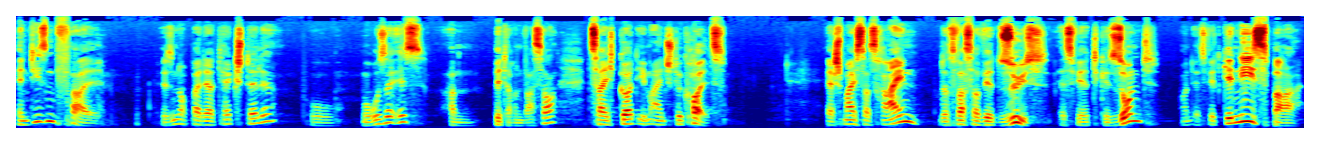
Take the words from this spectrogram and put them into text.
In diesem Fall, wir sind noch bei der Textstelle, wo Mose ist, am bitteren Wasser, zeigt Gott ihm ein Stück Holz. Er schmeißt das rein und das Wasser wird süß, es wird gesund und es wird genießbar.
